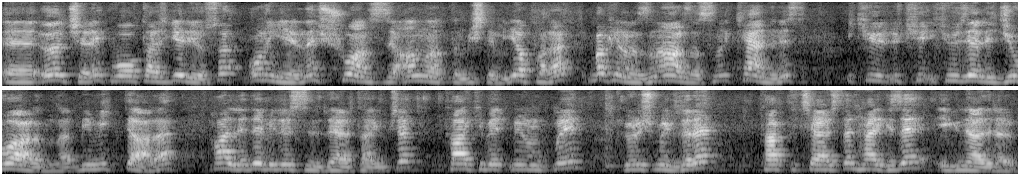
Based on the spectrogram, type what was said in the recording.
e, ölçerek voltaj geliyorsa onun yerine şu an size anlattığım işlemi yaparak makinenizin arızasını kendiniz 200-250 civarında bir miktara halledebilirsiniz değerli takipçiler. Takip etmeyi unutmayın. Görüşmek üzere. Taktik servisten herkese iyi günler dilerim.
